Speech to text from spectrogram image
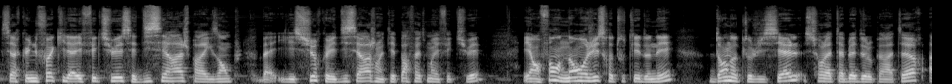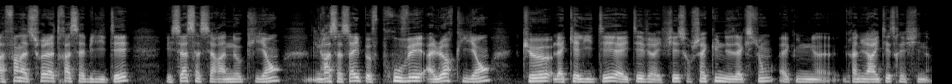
C'est-à-dire qu'une fois qu'il a effectué ses disserrages par exemple, bah, il est sûr que les disserrages ont été parfaitement effectués. Et enfin, on enregistre toutes les données dans notre logiciel sur la tablette de l'opérateur afin d'assurer la traçabilité. Et ça, ça sert à nos clients. Grâce à ça, ils peuvent prouver à leurs clients que la qualité a été vérifiée sur chacune des actions avec une euh, granularité très fine.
